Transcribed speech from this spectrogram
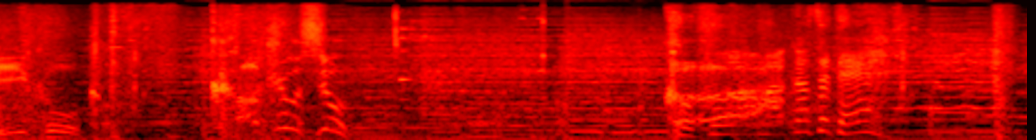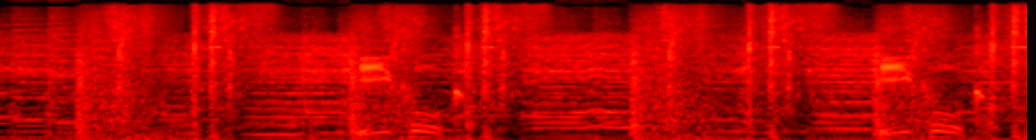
行こうか。覚悟しろ。ここは任せて行こうか。行こうか。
